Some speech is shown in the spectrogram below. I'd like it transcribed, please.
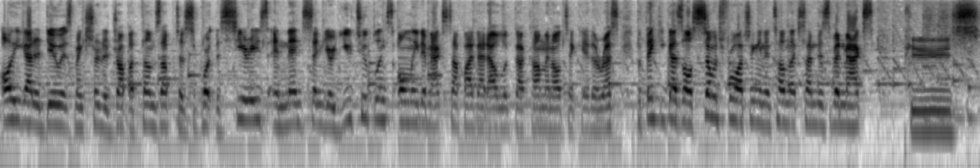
all you got to do is make sure to drop a thumbs up to support the series and then send your YouTube links only to maxtop5 at outlook.com and I'll take care of the rest. But thank you guys all so much for watching and until next time, this has been Max. Peace.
